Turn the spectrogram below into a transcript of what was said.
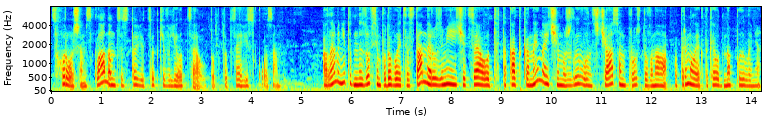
з хорошим складом. Це 100% ліоцел, тобто це віскоза. Але мені тут не зовсім подобається стан, не розуміючи, це от така тканина, чи, можливо, з часом просто вона отримала як таке от напилення.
